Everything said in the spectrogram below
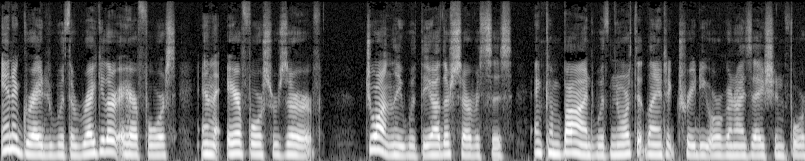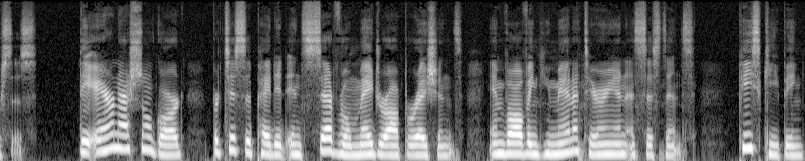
integrated with the regular Air Force and the Air Force Reserve, jointly with the other services, and combined with North Atlantic Treaty Organization forces. The Air National Guard participated in several major operations involving humanitarian assistance, peacekeeping,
